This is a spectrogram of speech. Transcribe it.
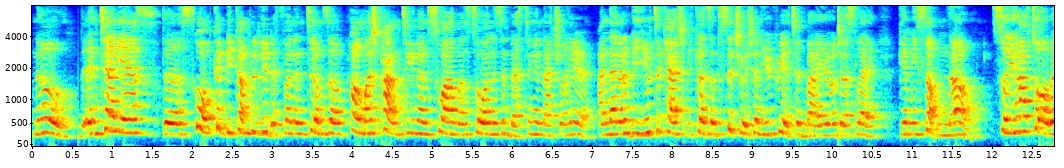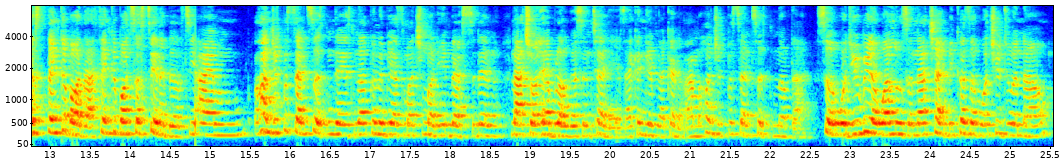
No, in 10 years, the scope could be completely different in terms of how much Pantene and Suave and so on is investing in natural hair. And then it'll be you to catch because of the situation you created by your just like, give me something now. So you have to always think about that, think about sustainability. I'm 100% certain there's not going to be as much money invested in natural hair bloggers in 10 years. I can give, I can, I'm 100% certain of that. So would you be the one losing that check because of what you're doing now?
